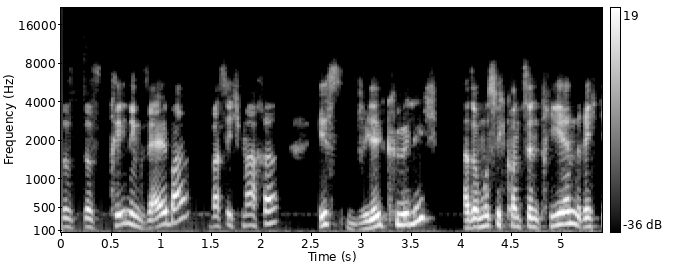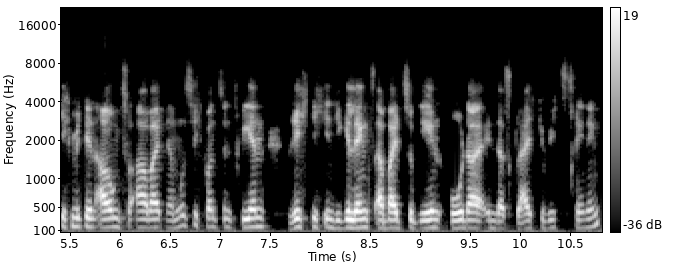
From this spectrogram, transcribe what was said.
das, das Training selber, was ich mache, ist willkürlich. Also muss ich konzentrieren, richtig mit den Augen zu arbeiten. Er muss sich konzentrieren, richtig in die Gelenksarbeit zu gehen oder in das Gleichgewichtstraining.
